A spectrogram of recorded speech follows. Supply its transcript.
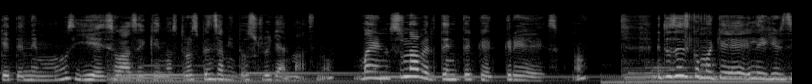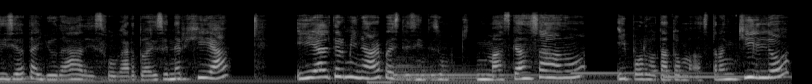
que tenemos y eso hace que nuestros pensamientos fluyan más, ¿no? Bueno, es una vertente que cree eso, ¿no? Entonces como que el ejercicio te ayuda a desfogar toda esa energía y al terminar, pues te sientes un poquito más cansado y por lo tanto más tranquilo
